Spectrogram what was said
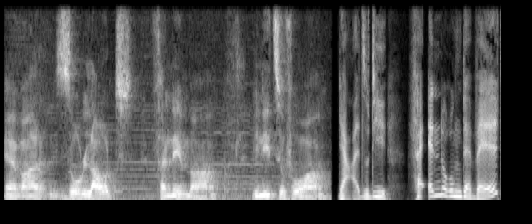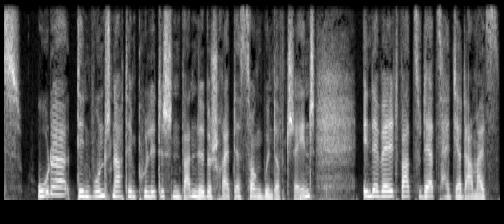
er war so laut vernehmbar wie nie zuvor. Ja, also die Veränderung der Welt oder den Wunsch nach dem politischen Wandel beschreibt der Song Wind of Change. In der Welt war zu der Zeit ja damals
